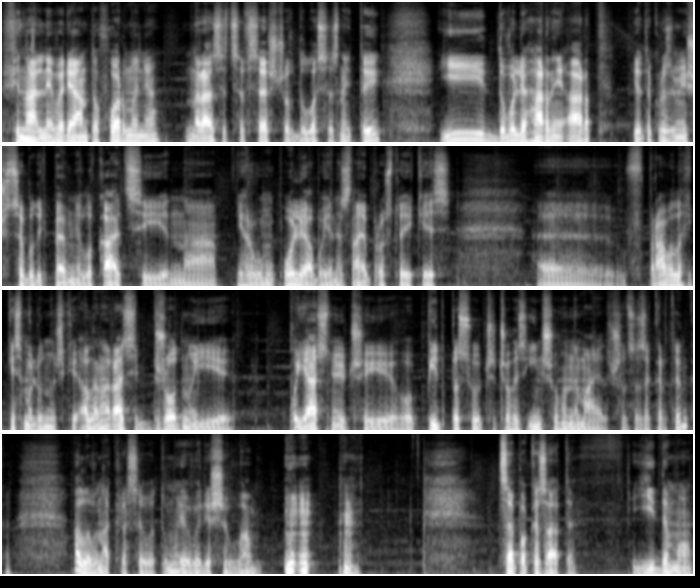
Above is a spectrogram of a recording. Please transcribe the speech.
фінальний варіант оформлення. Наразі це все, що вдалося знайти. І доволі гарний арт. Я так розумію, що це будуть певні локації на ігровому полі, або я не знаю, просто якесь е, в правилах якісь малюночки, але наразі жодної пояснюючого підпису чи чогось іншого немає, що це за картинка. Але вона красива, тому я вирішив вам це показати. Їдемо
